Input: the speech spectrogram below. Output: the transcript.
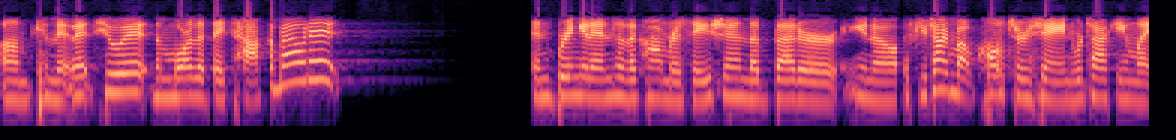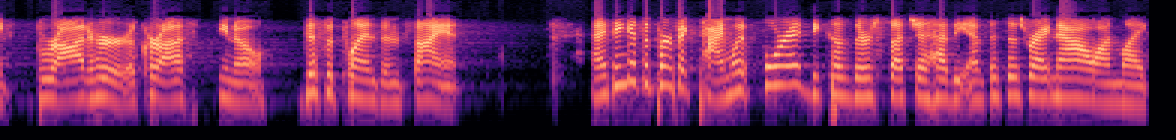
um, commitment to it, the more that they talk about it and bring it into the conversation, the better. You know, if you're talking about culture change, we're talking like broader across, you know, disciplines and science. And I think it's a perfect time for it because there's such a heavy emphasis right now on like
